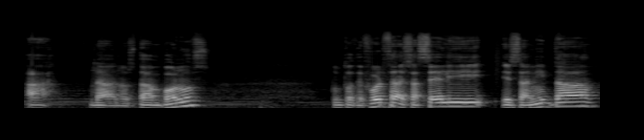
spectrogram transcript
Ah, nada, nos dan bonus. Puntos de fuerza, esa Selly, esa Anita.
